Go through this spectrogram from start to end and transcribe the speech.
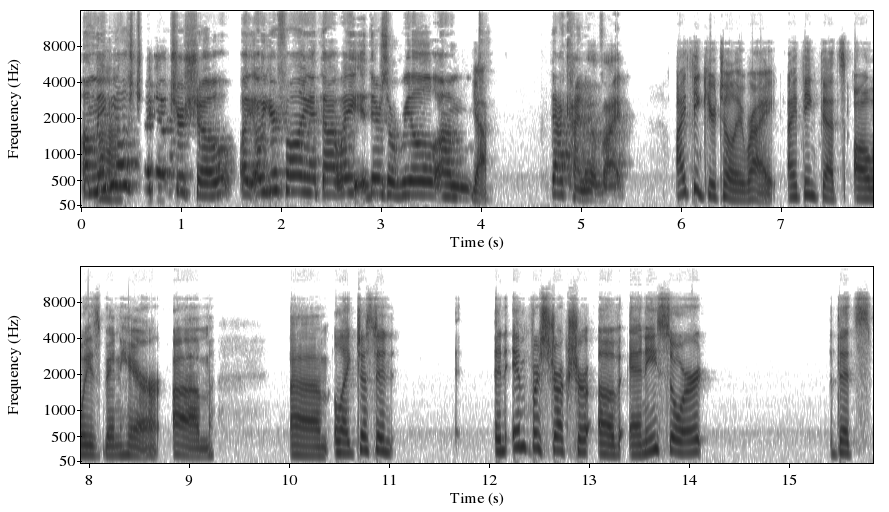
Um, maybe uh-huh. I'll check out your show. Oh, oh, you're following it that way. There's a real um, yeah, that kind of vibe. I think you're totally right. I think that's always been here. Um, um, like just an an infrastructure of any sort that's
